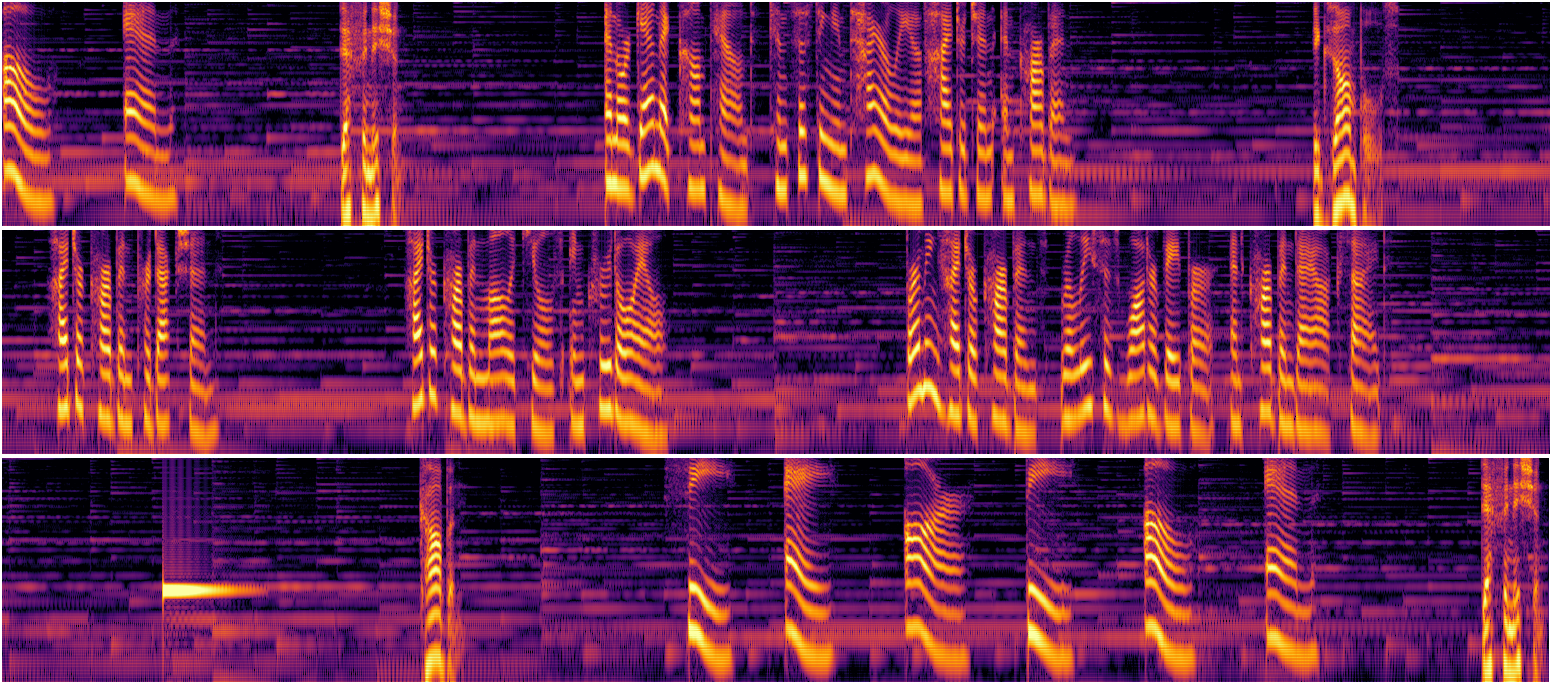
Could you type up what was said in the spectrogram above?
O N. Definition. An organic compound consisting entirely of hydrogen and carbon. Examples Hydrocarbon production. Hydrocarbon molecules in crude oil. Burning hydrocarbons releases water vapor and carbon dioxide. Carbon C A R B O N Definition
